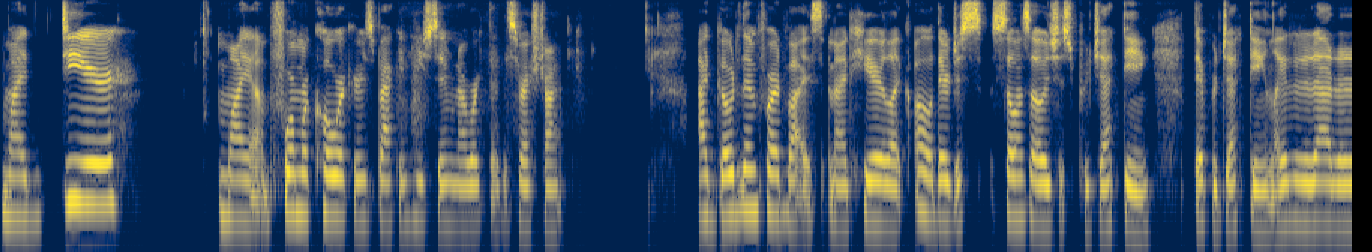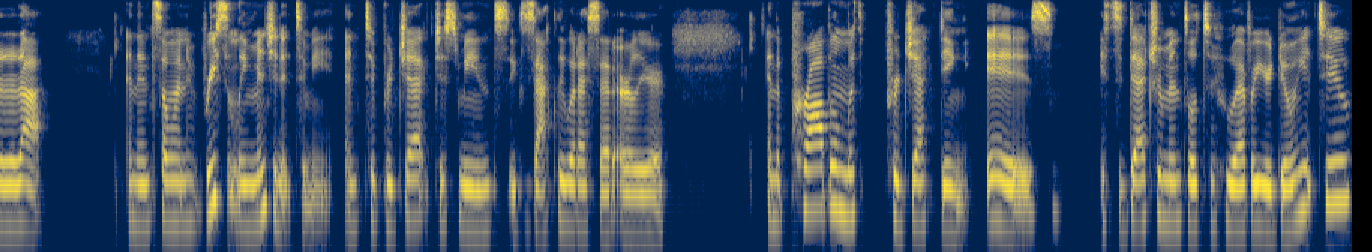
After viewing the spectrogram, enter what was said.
my dear, my um, former coworkers back in Houston when I worked at this restaurant. I'd go to them for advice and I'd hear like, oh, they're just so and so is just projecting. They're projecting like da da da da da da. And then someone recently mentioned it to me. And to project just means exactly what I said earlier. And the problem with projecting is it's detrimental to whoever you're doing it to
